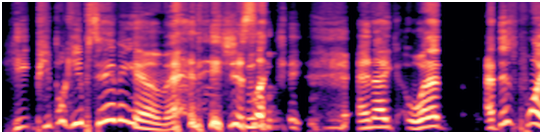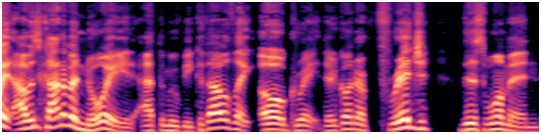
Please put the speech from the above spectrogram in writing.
he people keep saving him, and he's just like, and like what at, this point, I was kind of annoyed at the movie because I was like, oh great, they're going to fridge this woman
